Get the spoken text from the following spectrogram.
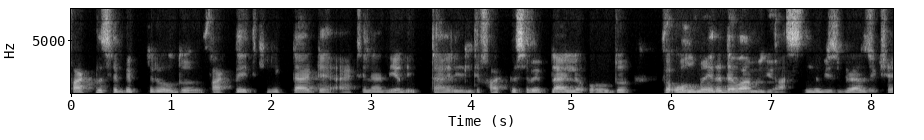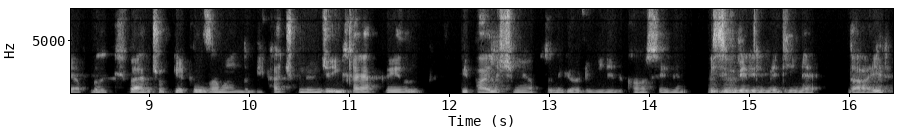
farklı sebepleri oldu. Farklı etkinlikler de ertelendi ya da iptal edildi. Farklı sebeplerle oldu ve olmaya da devam ediyor aslında. Biz birazcık şey yapmadık. Ben çok yakın zamanda birkaç gün önce İlkay Akkaya'nın bir paylaşım yaptığını gördüm yine bir konserinin izin verilmediğine dair.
